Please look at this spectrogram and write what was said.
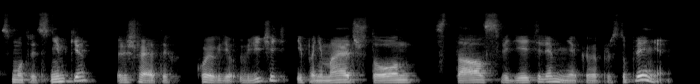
смотрит снимки, решает их кое-где увеличить и понимает, что он стал свидетелем некого преступления.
